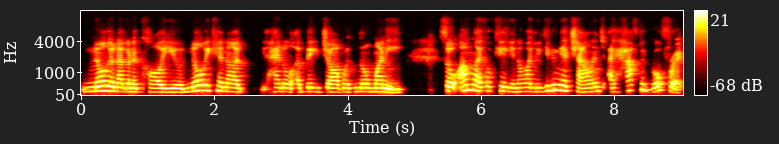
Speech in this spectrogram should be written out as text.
No, they're not going to call you. No, we cannot handle a big job with no money. So I'm like, okay, you know what? You're giving me a challenge. I have to go for it.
